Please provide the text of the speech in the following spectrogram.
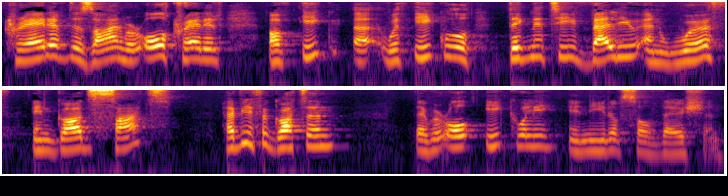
creative design, we're all created of, uh, with equal dignity, value, and worth in God's sight. Have you forgotten that we're all equally in need of salvation?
